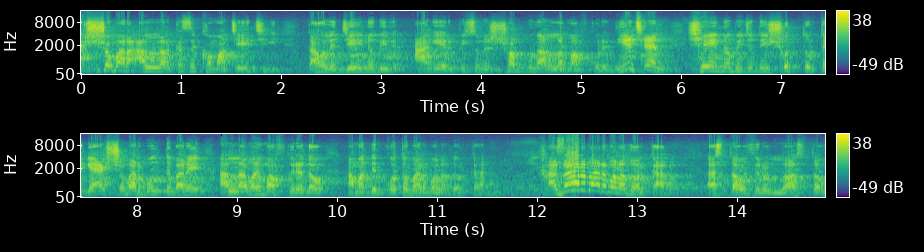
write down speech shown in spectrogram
একশো বার আল্লাহর কাছে ক্ষমা চেয়েছি। তাহলে যেই নবীর আগের পিছনের সব গুণ আল্লাহ মাফ করে দিয়েছেন, সেই নবী যদি সত্তর থেকে একশো বার বলতে পারে, আল্লাহ আমারে মাফ করে দাও। আমাদের কতবার বলা দরকার? হাজার বার বলা দরকার। আস্তাও ফিরুল্লাহ আস্তাও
